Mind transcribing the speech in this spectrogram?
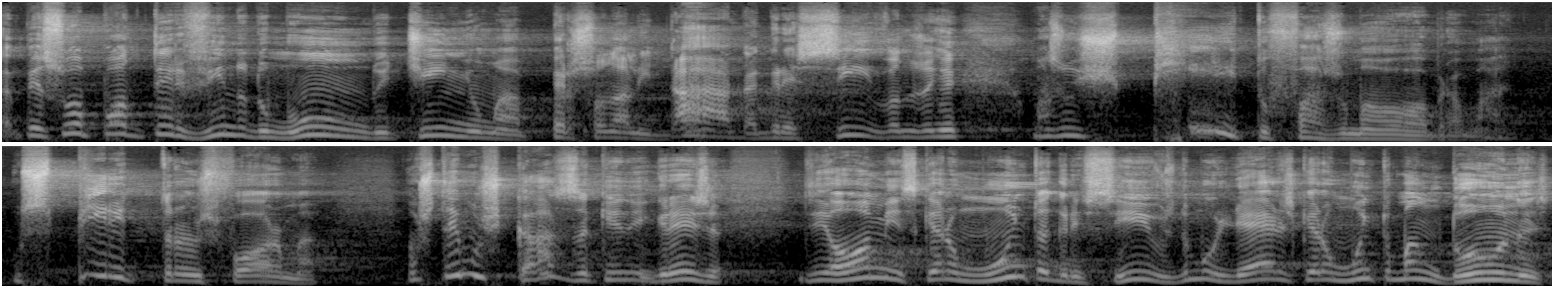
A pessoa pode ter vindo do mundo e tinha uma personalidade agressiva, não sei o quê, mas o Espírito faz uma obra, amado. O Espírito transforma. Nós temos casos aqui na igreja de homens que eram muito agressivos, de mulheres que eram muito mandonas,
